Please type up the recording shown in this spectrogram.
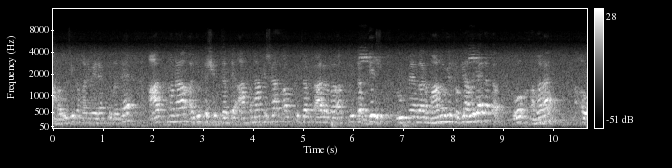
आह उसी का मन में रख के बोलते हैं, आत्मना अद्वित सिद्ध आत्मा के साथ काल और अपृथक देश रूप में अगर मानोगे तो क्या हो जाएगा तब? वो हमारा, वो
